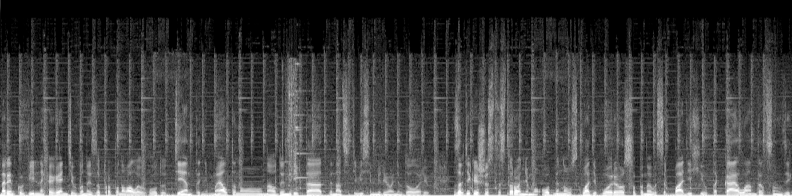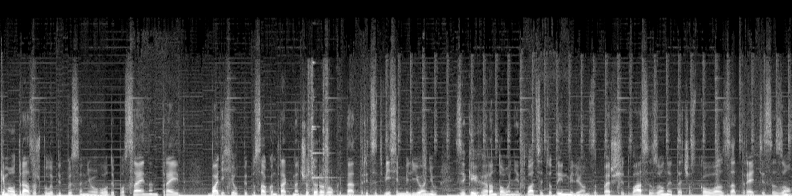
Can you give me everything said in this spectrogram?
На ринку вільних агентів вони запропонували угоду Діентоні Мелтону на один рік та 12,8 мільйонів доларів. Завдяки шестисторонньому обміну у складі Warriors опинилися Баді Хіл та Кайл Андерсон, з якими одразу ж були підписані угоди по sign and trade. Баді Хіл підписав контракт на 4 роки та 38 мільйонів, з яких гарантовані 21 мільйон за перші два сезони та частково за третій сезон.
